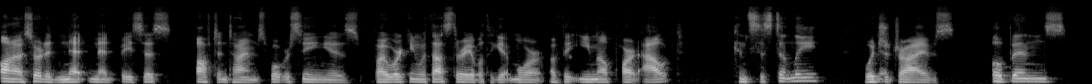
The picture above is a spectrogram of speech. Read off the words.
on a sort of net net basis, oftentimes what we're seeing is by working with us, they're able to get more of the email part out consistently which yep. drives opens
